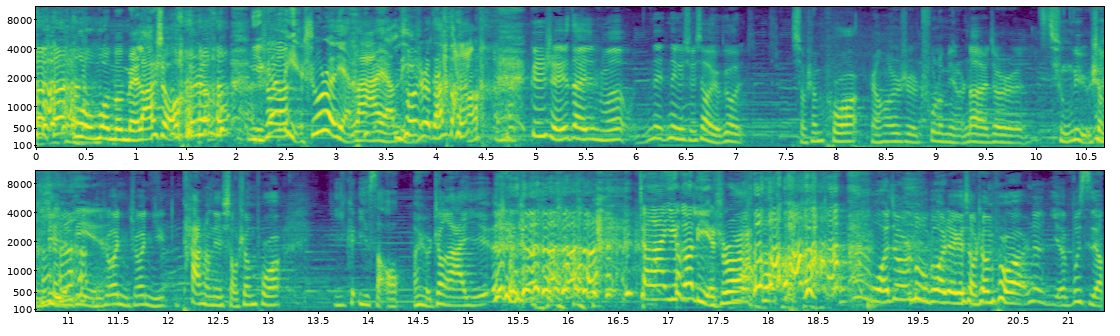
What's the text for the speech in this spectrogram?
我我们没拉手。你说李叔叔也拉呀，李叔叔咱党。跟谁在什么那那个学校有个小山坡，然后是出了名的，就是情侣。圣地你说你说你踏上那小山坡。一个一扫，哎呦，郑阿姨 张阿姨和李叔，我就是路过这个小山坡，那也不行。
